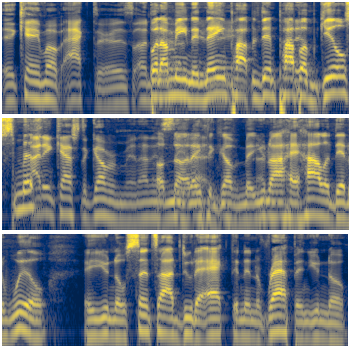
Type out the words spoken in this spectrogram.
It came up actor. But I mean, the under name popped. It didn't pop up didn't- Gil Smith. I didn't catch the government. I didn't. Oh no, it ain't the government. You know, I had hollered at Will, and you know, since I do the acting and the rapping, you know,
